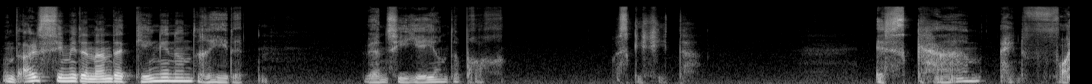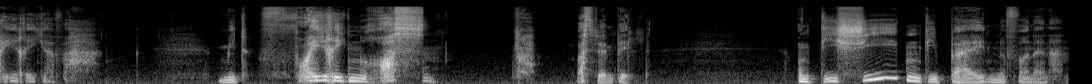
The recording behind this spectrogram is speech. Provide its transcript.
Und als sie miteinander gingen und redeten, werden sie je unterbrochen. Was geschieht da? Es kam ein feuriger Wagen mit feurigen Rossen. Was für ein Bild. Und die schieden die beiden voneinander.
